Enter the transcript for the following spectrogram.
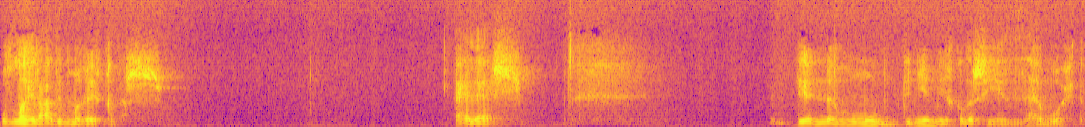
والله العظيم ما غيقدرش. علاش؟ لأن هموم الدنيا ما يقدرش يهزها بوحده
